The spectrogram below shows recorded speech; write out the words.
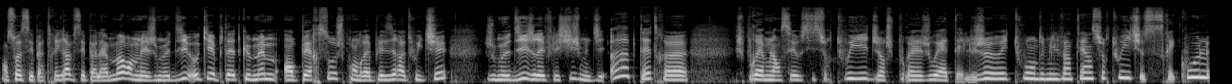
En soi, c'est pas très grave, c'est pas la mort, mais je me dis OK, peut-être que même en perso, je prendrais plaisir à twitcher. Je me dis, je réfléchis, je me dis ah, peut-être euh, je pourrais me lancer aussi sur Twitch, genre je pourrais jouer à tel jeu et tout en 2021 sur Twitch, ce serait cool.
